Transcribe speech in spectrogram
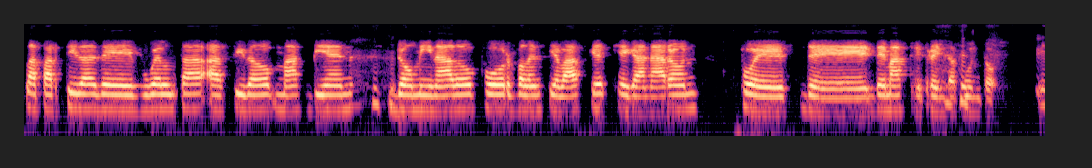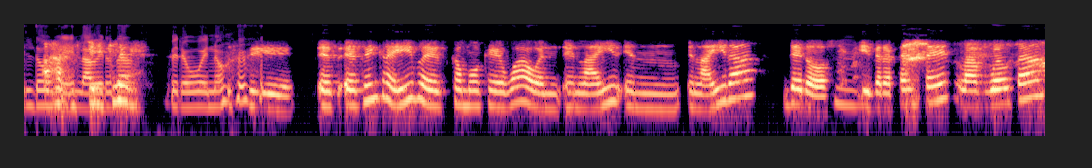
la partida de vuelta ha sido más bien dominado por Valencia Basket que ganaron pues de, de más de 30 puntos. El doble, la verdad. que- Pero bueno. Sí, es, es increíble, es como que, wow, en, en, la, en, en la ida de dos Mm. y de repente la vuelta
